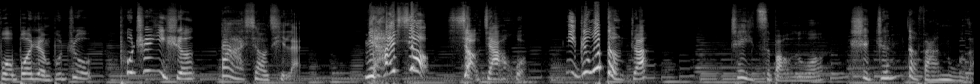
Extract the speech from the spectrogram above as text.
波波忍不住扑哧一声大笑起来。你还笑，小家伙！你给我等着！这次保罗是真的发怒了。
